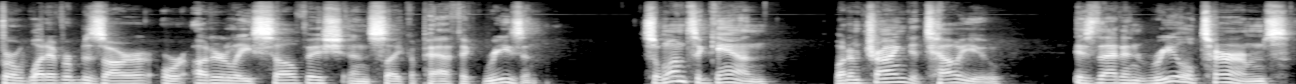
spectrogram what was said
for whatever bizarre or utterly selfish and psychopathic reason. So, once again, what I'm trying to tell you is that in real terms,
